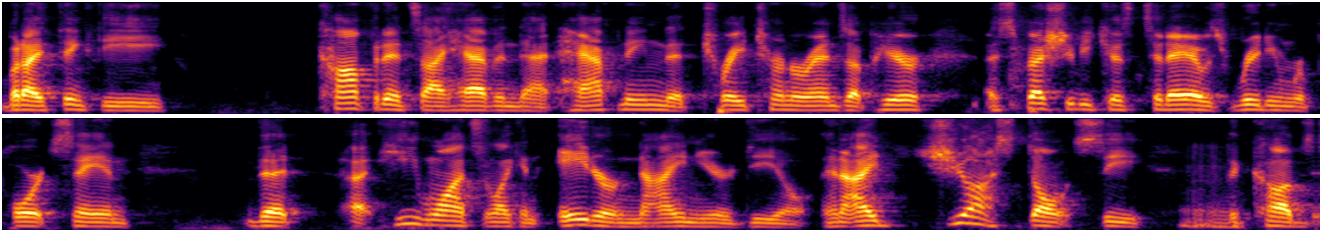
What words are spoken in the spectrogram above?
but I think the confidence I have in that happening, that Trea Turner ends up here, especially because today I was reading reports saying that uh, he wants like an eight or nine year deal, and I just don't see mm-hmm. the Cubs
